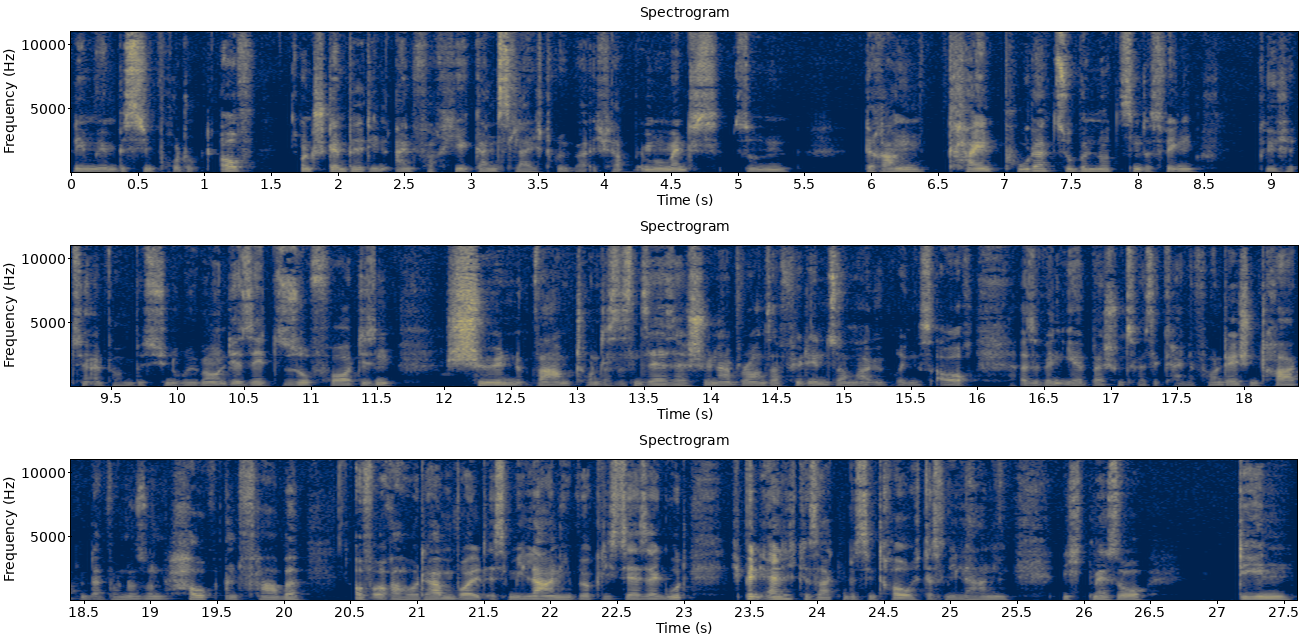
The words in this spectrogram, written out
nehme mir ein bisschen Produkt auf und stempel den einfach hier ganz leicht rüber. Ich habe im Moment so einen Drang, kein Puder zu benutzen, deswegen gehe ich jetzt hier einfach ein bisschen rüber und ihr seht sofort diesen schönen Warmton. Das ist ein sehr, sehr schöner Bronzer für den Sommer übrigens auch. Also wenn ihr beispielsweise keine Foundation tragt und einfach nur so einen Hauch an Farbe auf eurer Haut haben wollt, ist Milani wirklich sehr, sehr gut. Ich bin ehrlich gesagt ein bisschen traurig, dass Milani nicht mehr so den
